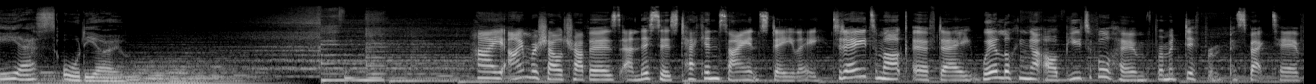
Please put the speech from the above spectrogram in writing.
ES Audio. Hi, I'm Rochelle Travers, and this is Tech and Science Daily. Today, to mark Earth Day, we're looking at our beautiful home from a different perspective.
